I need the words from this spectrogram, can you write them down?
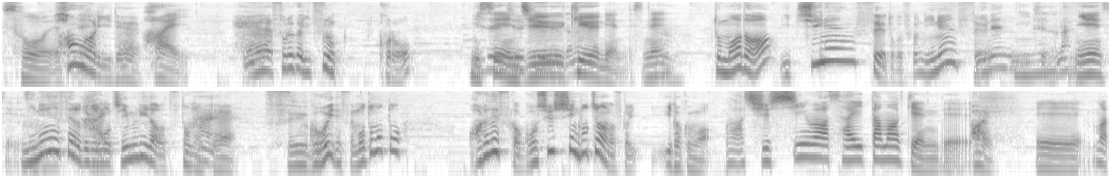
そうですね。ハンガリーで？はい。へえそれがいつの頃？2019年ですね、とまだ？1年生とかですか？2年生？2年生だな。2年生です、2年生の時にもチームリーダーを務めて、はい。すごいですね。もともとあれですか？ご出身どちらなんですか？飯田君は。まあ出身は埼玉県で、はい。えーまあ、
